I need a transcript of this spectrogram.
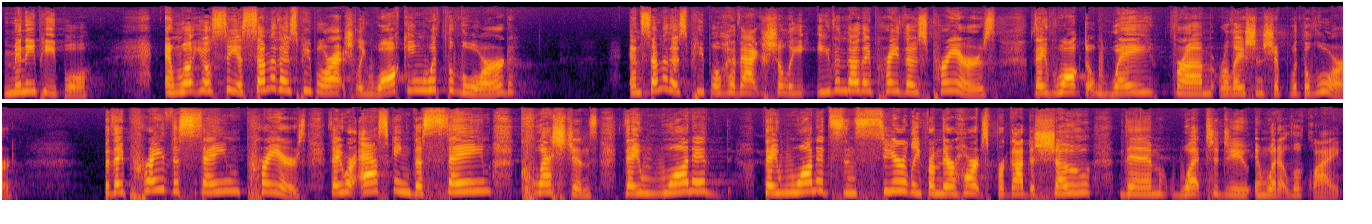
Many people. And what you'll see is some of those people are actually walking with the Lord. And some of those people have actually, even though they prayed those prayers, they've walked away from relationship with the Lord. But they prayed the same prayers. They were asking the same questions. They wanted they wanted sincerely from their hearts for God to show them what to do and what it looked like.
